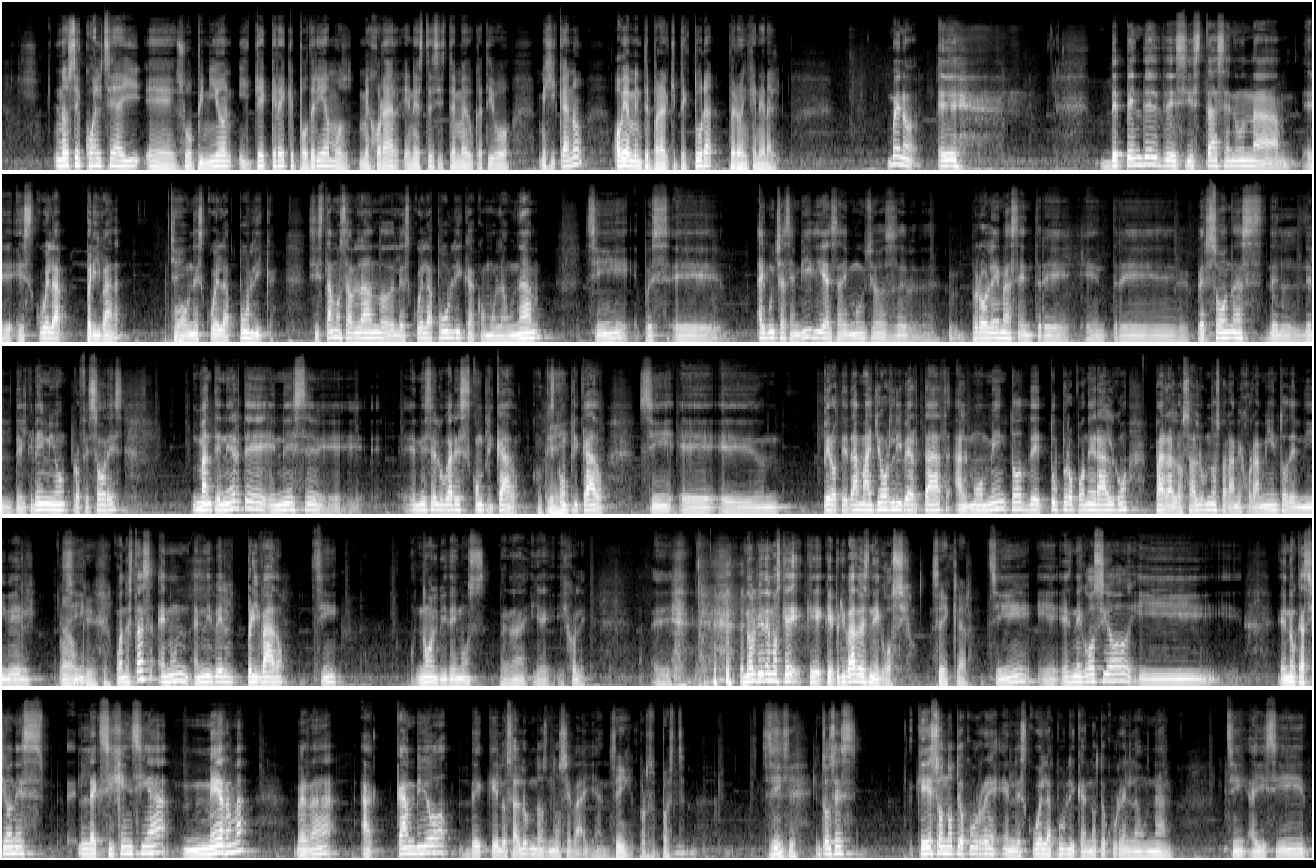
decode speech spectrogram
no sé cuál sea ahí eh, su opinión y qué cree que podríamos mejorar en este sistema educativo mexicano, obviamente para arquitectura, pero en general. Bueno, eh, depende de si estás en una eh, escuela privada o una escuela pública. Si estamos hablando de la escuela pública como la UNAM, sí, pues hay muchas envidias, hay muchos eh, problemas entre, entre personas del, gremio, profesores. Mantenerte en ese, en ese lugar es complicado, es complicado, sí, eh, eh, pero te da mayor libertad al momento de tú proponer algo para los alumnos para mejoramiento del nivel. Ah, Cuando estás en un nivel privado, ¿sí? no olvidemos, ¿verdad? Y, eh, híjole, eh, no olvidemos que, privado es negocio. Sí, claro. Sí, es negocio y en ocasiones la exigencia merma, ¿verdad? A cambio de que los alumnos no se vayan. Sí, por supuesto. ¿Sí? sí, sí. Entonces, que eso no te ocurre en la escuela pública, no te ocurre en la UNAM. ¿sí? Ahí sí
